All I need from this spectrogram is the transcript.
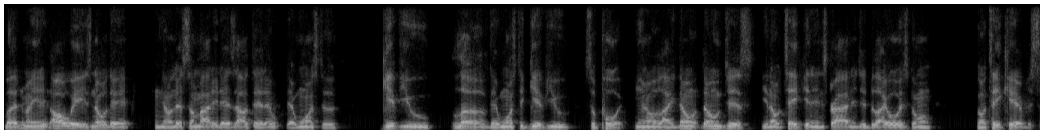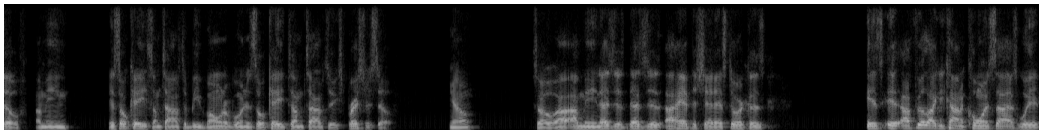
But I mean always know that you know there's somebody that's out there that, that wants to give you love, that wants to give you support. You know, like don't don't just you know take it in stride and just be like, oh, it's gonna to take care of itself. I mean, it's okay sometimes to be vulnerable, and it's okay sometimes to express yourself. You know, so I, I mean that's just that's just I had to share that story because it's it, I feel like it kind of coincides with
